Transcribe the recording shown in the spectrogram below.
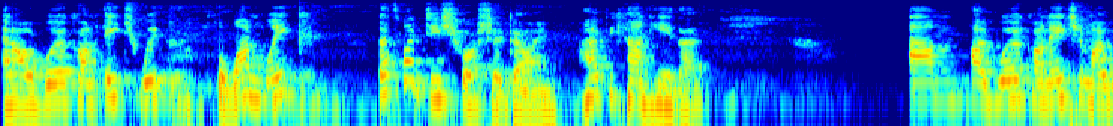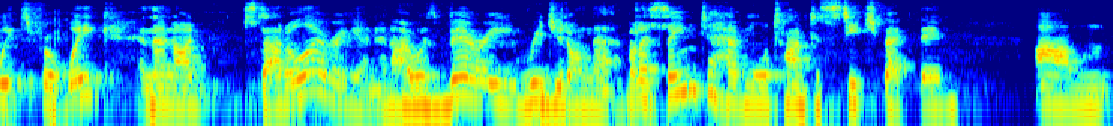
and I would work on each WIP for one week. That's my dishwasher going. I hope you can't hear that um, I'd work on each of my WIPs for a week and then I'd start all over again. And I was very rigid on that. But I seemed to have more time to stitch back then. Um,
